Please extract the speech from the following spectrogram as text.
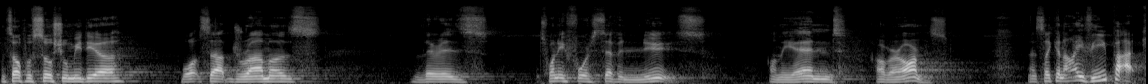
On top of social media, WhatsApp dramas, there is 24 7 news on the end of our arms. And it's like an IV pack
